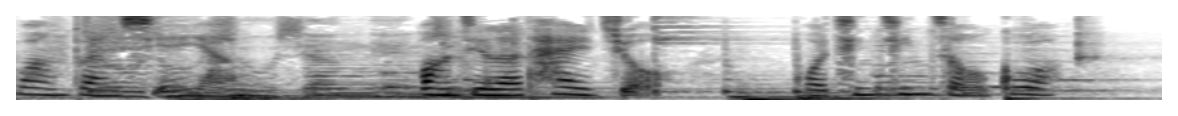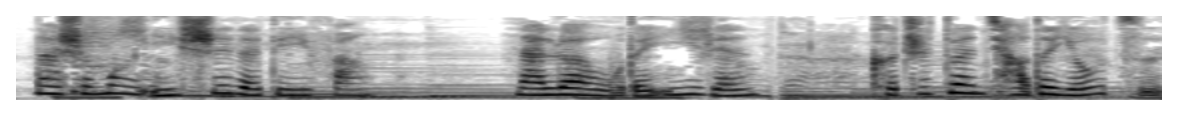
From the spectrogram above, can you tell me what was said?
望断斜阳，忘记了太久。我轻轻走过，那是梦遗失的地方。那乱舞的伊人，可知断桥的游子，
